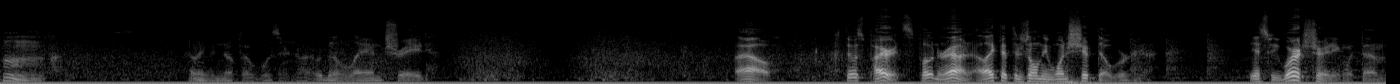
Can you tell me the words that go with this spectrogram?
Hmm. I don't even know if I was or not. It would have been a land trade. Wow. Those pirates floating around. I like that there's only one ship though. We're gonna... Yes, we were trading with them.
